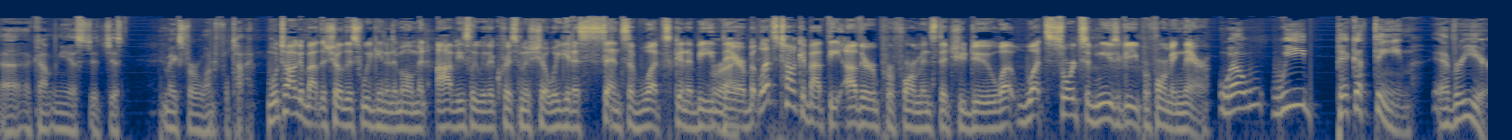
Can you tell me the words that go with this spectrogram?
uh, accompany us. It just makes for a wonderful time. We'll talk about the show this weekend in a moment. Obviously, with a Christmas show, we get a sense of what's going to be right. there. But let's talk about the other performance that you do. What what sorts of music are you performing there? Well, we pick a theme every year.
